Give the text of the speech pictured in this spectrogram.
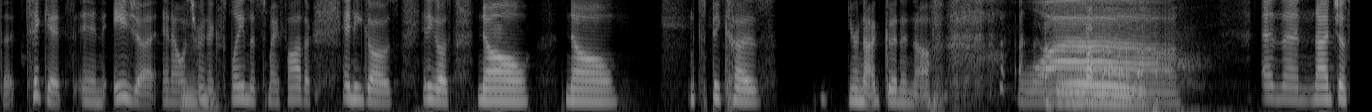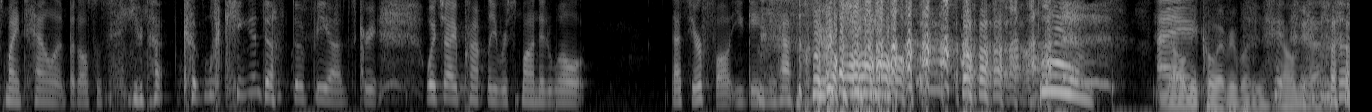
the tickets in Asia. And I was trying to mm. explain this to my father, and he goes, and he goes, no, no, it's because you're not good enough. Wow. And then not just my talent, but also saying you're not good looking enough to be on screen. Which I promptly responded, Well, that's your fault. You gave me half of your Naomi Ko, everybody. Naomi Ko.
